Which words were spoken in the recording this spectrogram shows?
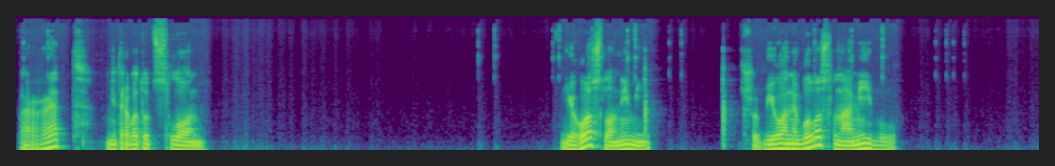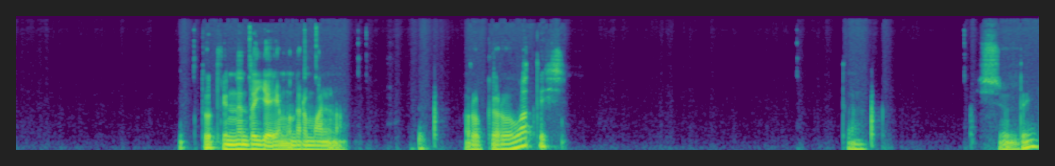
Вперед. Мені треба тут слон. Його слон і мій. Щоб його не було слона, а мій був. Тут він не дає йому нормально рокеруватись. Так. Сюди.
